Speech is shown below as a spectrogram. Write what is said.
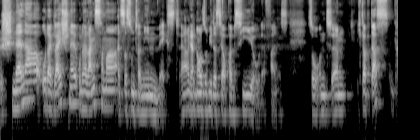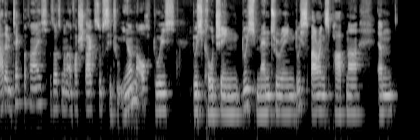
schneller oder gleich schnell oder langsamer, als das Unternehmen wächst. Ja? ja. Genauso wie das ja auch beim CEO der Fall ist. So, und ähm, ich glaube, das gerade im Tech-Bereich sollte man einfach stark substituieren, auch durch, durch Coaching, durch Mentoring, durch Sparringspartner. Ähm,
